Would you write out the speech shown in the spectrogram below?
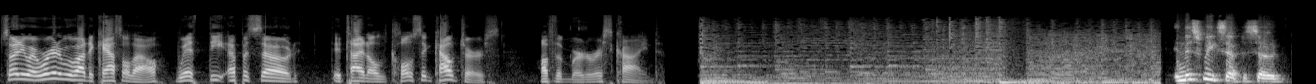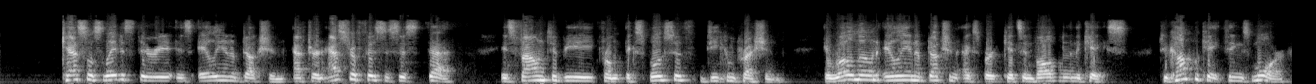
So anyway, we're going to move on to Castle now with the episode entitled "Close Encounters of the Murderous Kind." In this week's episode, Castle's latest theory is alien abduction after an astrophysicist's death is found to be from explosive decompression. A well known alien abduction expert gets involved in the case. To complicate things more,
